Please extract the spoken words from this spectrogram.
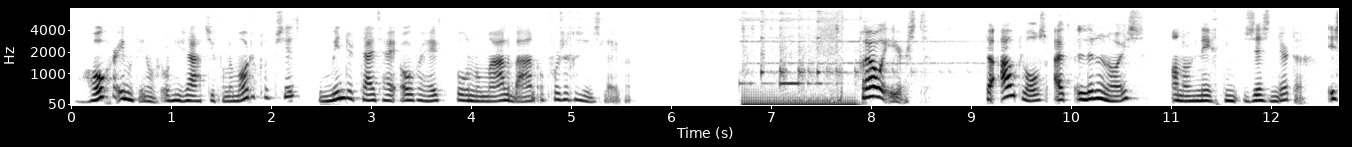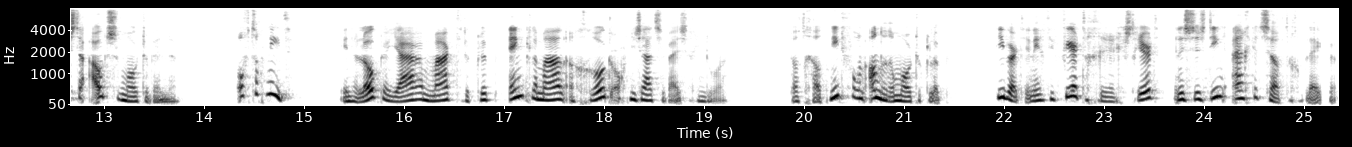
Hoe hoger iemand in een organisatie van de motorclub zit, hoe minder tijd hij over heeft voor een normale baan of voor zijn gezinsleven. Vrouwen eerst. De Outlaws uit Illinois, anno 1936, is de oudste motorbende. Of toch niet? In de loop der jaren maakte de club enkele malen een grote organisatiewijziging door. Dat geldt niet voor een andere motorclub, die werd in 1940 geregistreerd en is sindsdien eigenlijk hetzelfde gebleken.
